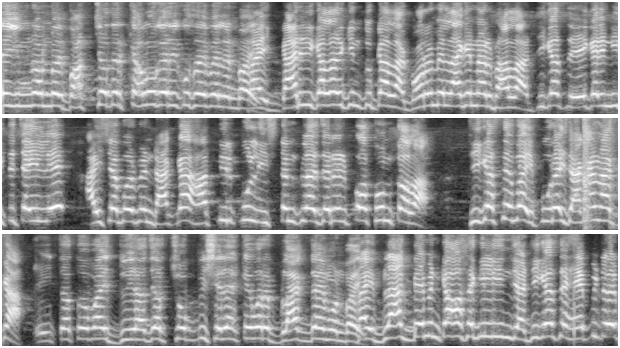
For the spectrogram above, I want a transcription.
আরে ইমরান ভাই, বাচ্চাদের কালো গাড়ি কোথায় পেলেন ভাই? ভাই, গাড়ির কালার কিন্তু কালা, গরমে লাগে না আর ভালা, ঠিক আছে? এই গাড়ি নিতে চাইলে আইসা পড়বেন ঢাকা হাতিরপুল ইস্টার্ন প্লাজারের প্রথম তলা। ঠিক আছে ভাই পুরাই জাগা নাকা। এইটা তো ভাই দুই হাজার চব্বিশের একেবারে ব্ল্যাক ডায়মন্ড ভাই। ভাই ব্ল্যাক ডায়মন্ড কাওয়াসাকি লিনজা ঠিক আছে? হ্যাপি টয়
